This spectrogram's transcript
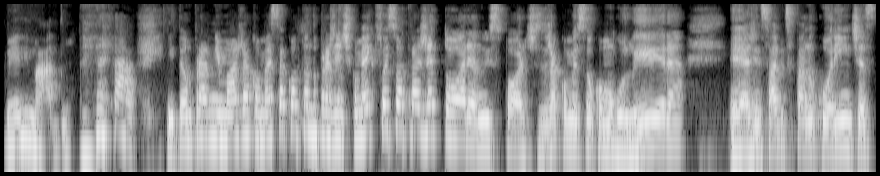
bem animado. então, para animar, já começa contando pra gente como é que foi sua trajetória no esporte. Você já começou como goleira, é, a gente sabe que você está no Corinthians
